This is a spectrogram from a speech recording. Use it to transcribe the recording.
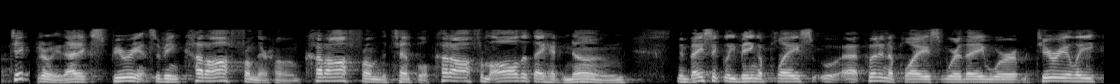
particularly that experience of being cut off from their home, cut off from the temple, cut off from all that they had known, and basically being a place, uh, put in a place where they were materially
